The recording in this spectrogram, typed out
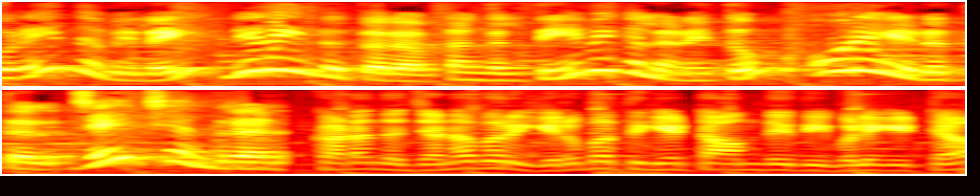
குறைந்த விலை நிறைந்த தரம். தங்கள் தேவைகள் அனைத்தும் ஒரே இடத்தில். ஜெயச்சந்திரன். கடந்த ஜனவரி இருபத்தி எட்டாம் தேதி வெளியிட்ட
